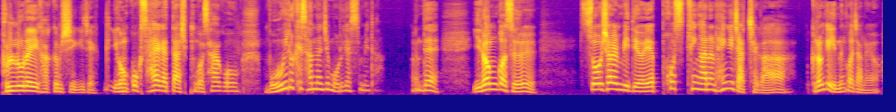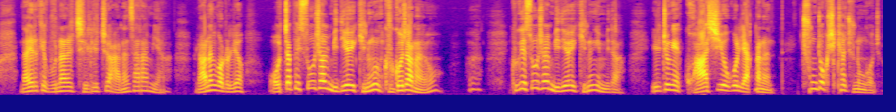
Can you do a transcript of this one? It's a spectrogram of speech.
블루레이 가끔씩 이제 이건 꼭 사야겠다 싶은 거 사고 뭐 이렇게 샀는지 모르겠습니다. 근데 이런 것을 소셜 미디어에 포스팅하는 행위 자체가 그런 게 있는 거잖아요. 나 이렇게 문화를 즐길 줄 아는 사람이야. 라는 거를요. 어차피 소셜 미디어의 기능은 그거잖아요. 그게 소셜 미디어의 기능입니다. 일종의 과시욕을 약간은 충족시켜 주는 거죠.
